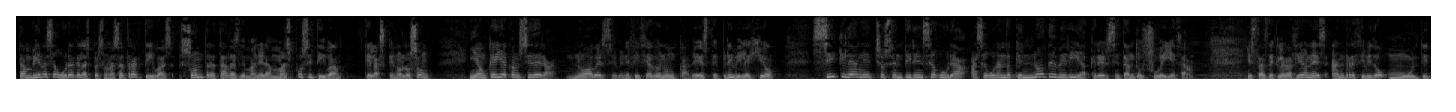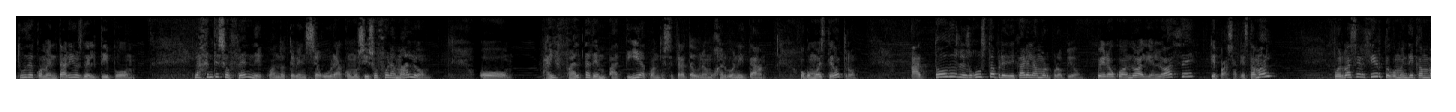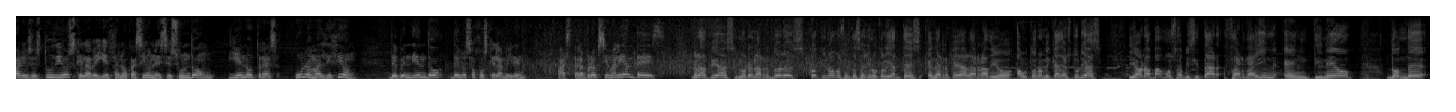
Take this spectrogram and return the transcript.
También asegura que las personas atractivas son tratadas de manera más positiva que las que no lo son. Y aunque ella considera no haberse beneficiado nunca de este privilegio, sí que le han hecho sentir insegura asegurando que no debería creerse tanto su belleza. Estas declaraciones han recibido multitud de comentarios del tipo la gente se ofende cuando te ven segura, como si eso fuera malo. O hay falta de empatía cuando se trata de una mujer bonita. O como este otro. A todos les gusta predicar el amor propio, pero cuando alguien lo hace, ¿qué pasa? ¿Que está mal? Pues va a ser cierto, como indican varios estudios, que la belleza en ocasiones es un don y en otras una maldición, dependiendo de los ojos que la miren. Hasta la próxima, liantes. Gracias, Lorena Rendueles. Continuamos en Desayuno Coliantes en RPA, la radio autonómica de Asturias. Y ahora vamos a visitar Zardaín en Tineo, donde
